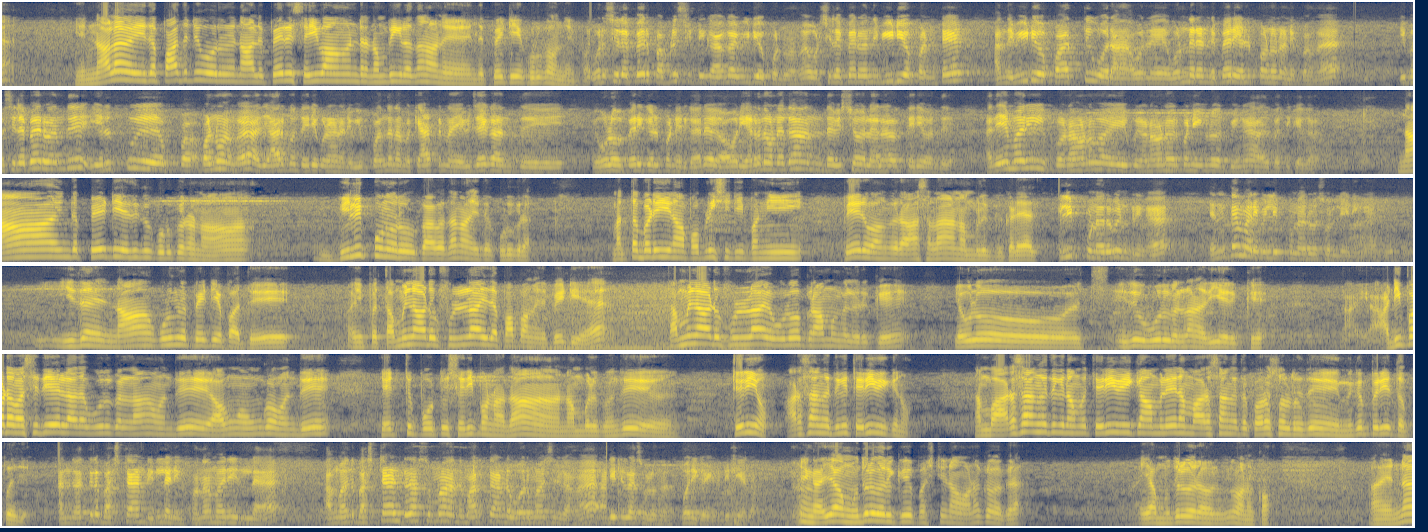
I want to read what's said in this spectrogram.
என்னால் இதை பார்த்துட்டு ஒரு நாலு பேர் செய்வாங்கன்ற நம்பிக்கையில் தான் நான் இந்த பேட்டியை கொடுக்க வந்தேன் இப்போ. ஒரு சில பேர் பப்ளிசிட்டிக்காக வீடியோ பண்ணுவாங்க. ஒரு சில பேர் வந்து வீடியோ பண்ணிட்டு அந்த வீடியோ பார்த்து ஒரு ஒரு ஒன்று ரெண்டு பேர் ஹெல்ப் பண்ணணும்னு நினைப்பாங்க. இப்போ சில பேர் வந்து ஹெல்ப்பு பண்ணுவாங்க. அது யாருக்கும் தெரியக்கூடாதுன்னு நினைப்பேன் இப்போ வந்து நம்ம கேப்டன் விஜயகாந்த் எவ்வளோ பேருக்கு ஹெல்ப் பண்ணியிருக்காரு அவர் இறந்த உடனே தான் அந்த விஷயம் எல்லாரும் தெரிய வருது. அதே மாதிரி இப்போ நானும் இப்போ நானும் இருப்பேன் நீங்களும் இருப்பீங்க. அதை பற்றி கேட்குறேன் நான் இந்த பேட்டி எதுக்கு கொடுக்குறேன்னா விழிப்புணர்வுக்காக தான் நான் இதை கொடுக்குறேன். மற்றபடி நான் பப்ளிசிட்டி பண்ணி பேர் வாங்குகிற ஆசைலாம் நம்மளுக்கு கிடையாது. விழிப்புணர்வுன்றீங்க. எந்த மாதிரி விழிப்புணர்வு சொல்லி நீங்கள் இதை நான் கொடுக்குற பேட்டியை பார்த்து இப்போ தமிழ்நாடு ஃபுல்லாக இதை பார்ப்பாங்க இந்த பேட்டியை. தமிழ்நாடு ஃபுல்லாக எவ்வளோ கிராமங்கள் இருக்குது எவ்வளோ இது ஊர்கள்லாம் நிறைய இருக்குது அடிப்படை வசதியே இல்லாத ஊர்கள்லாம் வந்து அவங்கவுங்க வந்து எடுத்து போட்டு சரி பண்ணால் தான் நம்மளுக்கு வந்து தெரியும். அரசாங்கத்துக்கு தெரிவிக்கணும். நம்ம அரசாங்கத்துக்கு நம்ம தெரிவிக்காமலே நம்ம அரசாங்கத்தை குறை சொல்கிறது மிகப்பெரிய தப்பு அது. அந்த இடத்துல பஸ் ஸ்டாண்ட் இல்லை நீங்கள் சொன்ன மாதிரி இல்லை. அங்கே வந்து பஸ் ஸ்டாண்டு தான் சும்மா அந்த மரத்தாண்ட ஓரமாக வச்சுருக்காங்க. டீட்டெயிலாக சொல்லுங்கள் கோரிக்கை வைங்க டீட்டெயிலாக எங்கள் ஐயா முதல்வருக்கு ஃபஸ்ட்டு நான் வணக்கம் வைக்கிறேன். ஐயா முதல்வர் அவர்களுக்கு வணக்கம். என்ன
